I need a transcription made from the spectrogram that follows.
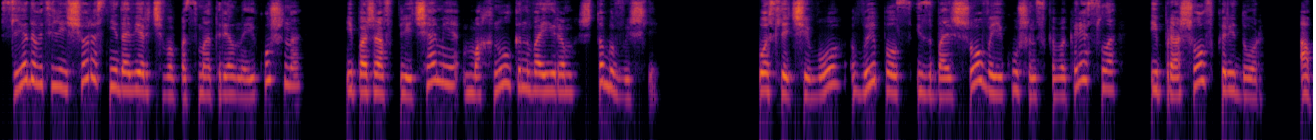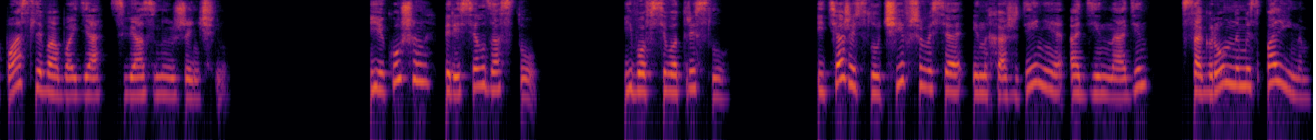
Следователь еще раз недоверчиво посмотрел на Якушина и, пожав плечами, махнул конвоирам, чтобы вышли. После чего выполз из большого якушинского кресла и прошел в коридор, опасливо обойдя связанную женщину. Якушин пересел за стол. Его всего трясло. И тяжесть случившегося, и нахождение один на один с огромным исполином,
